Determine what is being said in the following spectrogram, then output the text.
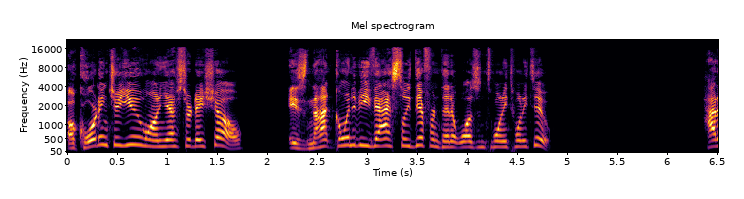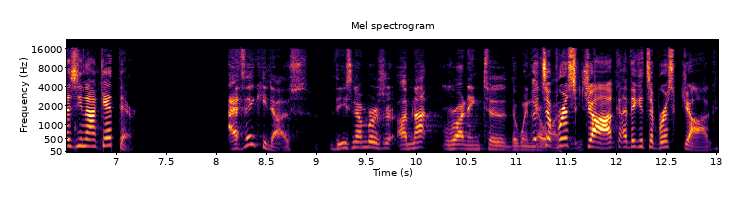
according to you on yesterday's show, is not going to be vastly different than it was in 2022. How does he not get there? I think he does. These numbers are, I'm not running to the window. It's a brisk these, jog. I think it's a brisk jog.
